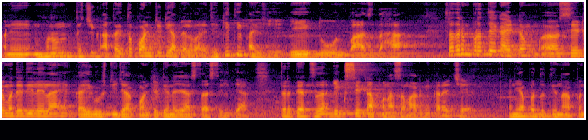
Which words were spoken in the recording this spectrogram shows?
आणि म्हणून त्याची आता इथं क्वांटिटी आपल्याला भरायची आहे. किती पाहिजे? एक दोन पाच दहा. साधारण प्रत्येक आयटम सेटमध्ये दिलेला आहे. काही गोष्टी ज्या क्वांटिटीनं ज्या जास्त असतील त्या. तर त्याचं एक सेट आपण असं मागणी करायची आहे. आणि या पद्धतीनं आपण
